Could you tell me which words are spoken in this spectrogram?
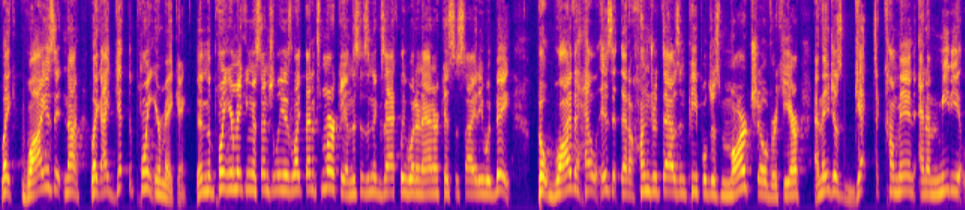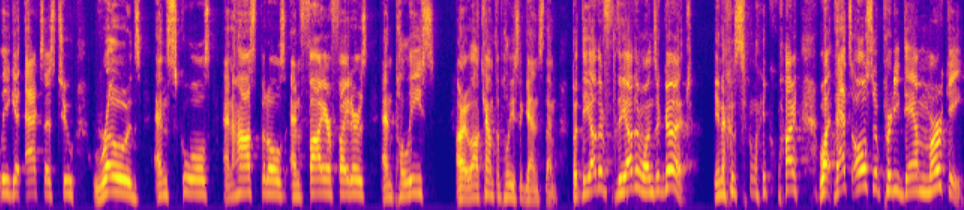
like, why is it not? Like, I get the point you're making. Then the point you're making essentially is like that it's murky, and this isn't exactly what an anarchist society would be. But why the hell is it that 100,000 people just march over here and they just get to come in and immediately get access to roads and schools and hospitals and firefighters and police all right, well, I'll count the police against them. But the other the other ones are good. You know, so like why what that's also pretty damn murky.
